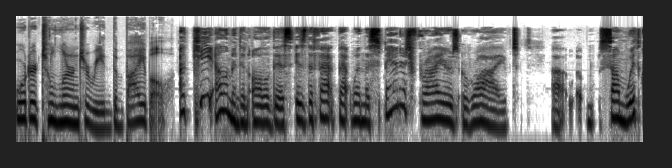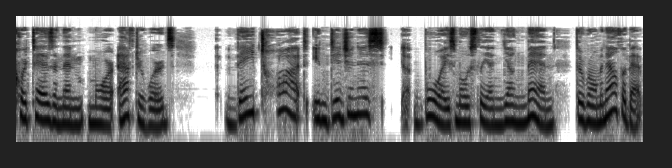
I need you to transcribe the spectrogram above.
order to learn to read the Bible. A key element in all of this is the fact that when the Spanish friars arrived, uh, some with Cortez and then more afterwards, they taught indigenous uh, boys, mostly and young men, the Roman alphabet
